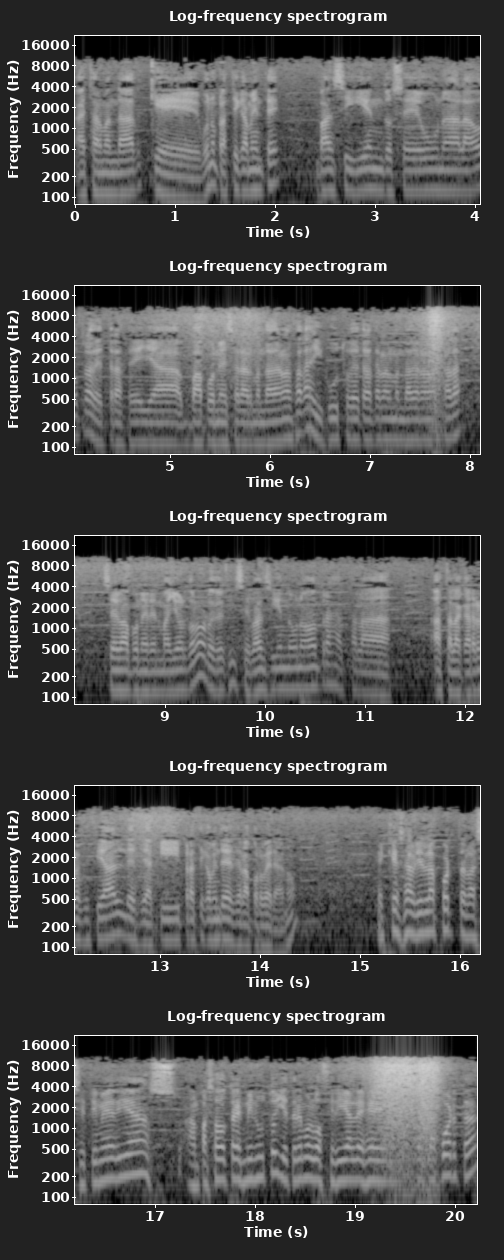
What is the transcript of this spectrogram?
a esta hermandad que, bueno, prácticamente van siguiéndose una a la otra. Detrás de ella va a ponerse la hermandad de la lanzada y justo detrás de la hermandad de la lanzada se va a poner el mayor dolor. Es decir, se van siguiendo una a otra hasta la, hasta la carrera oficial, desde aquí prácticamente desde la Porvera, ¿no? Es que se abrió la puerta a las siete y media, han pasado tres minutos y ya tenemos los cereales en, en la puerta.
